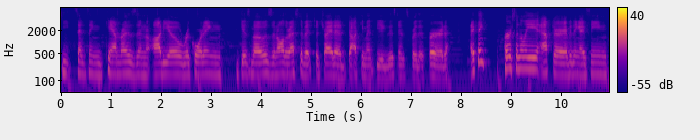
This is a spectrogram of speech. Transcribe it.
heat sensing cameras and audio recording gizmos and all the rest of it to try to document the existence for this bird. I think personally, after everything I've seen,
